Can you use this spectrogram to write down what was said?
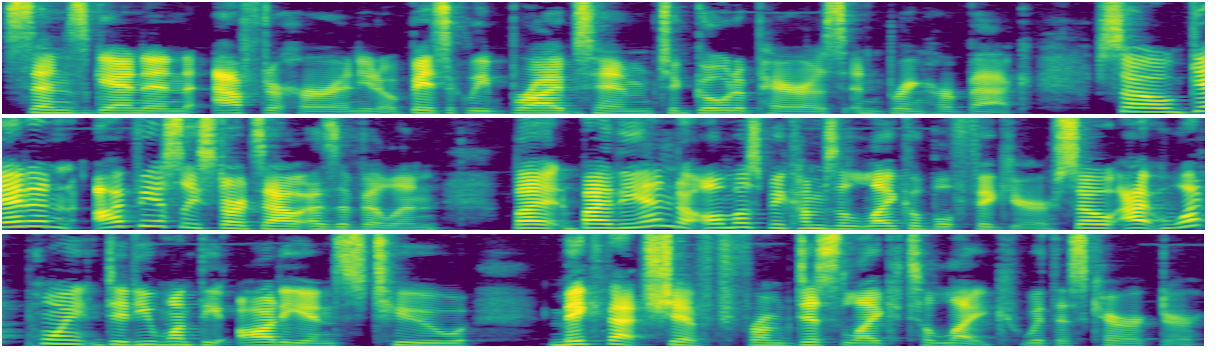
sends Gannon after her, and you know basically bribes him to go to Paris and bring her back. So Gannon obviously starts out as a villain. But by the end, almost becomes a likable figure. So, at what point did you want the audience to make that shift from dislike to like with this character?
